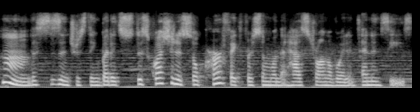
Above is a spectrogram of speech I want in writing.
hmm, this is interesting. But it's this question is so perfect for someone that has strong avoidant tendencies.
